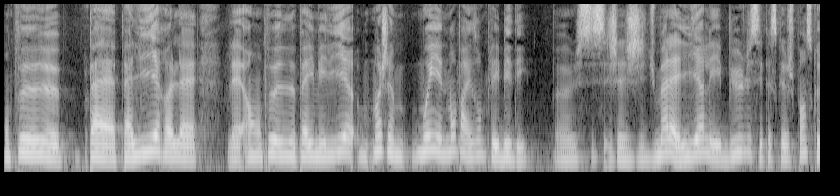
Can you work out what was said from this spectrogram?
on peut euh, pas, pas lire, les- les- on peut ne pas aimer lire. Moi, j'aime moyennement, par exemple, les BD. Euh, j'ai du mal à lire les bulles, c'est parce que je pense que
